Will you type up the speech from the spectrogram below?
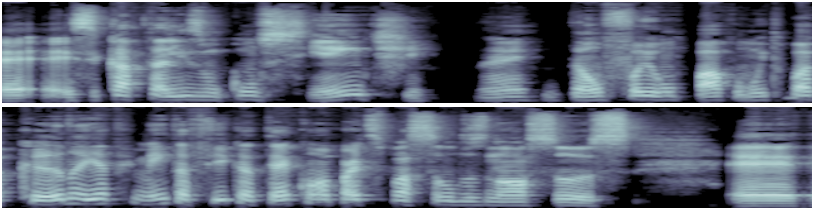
é, esse capitalismo consciente, né? Então foi um papo muito bacana e a Pimenta fica até com a participação dos nossos é,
